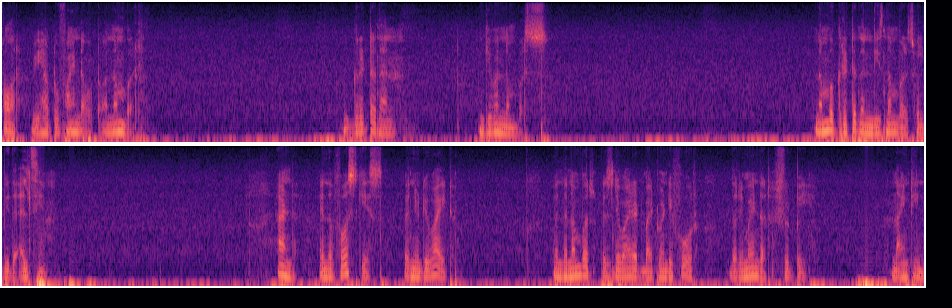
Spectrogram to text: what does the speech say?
or we have to find out a number greater than given numbers. Number greater than these numbers will be the LCM and in the first case when you divide when the number is divided by 24 the remainder should be 19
